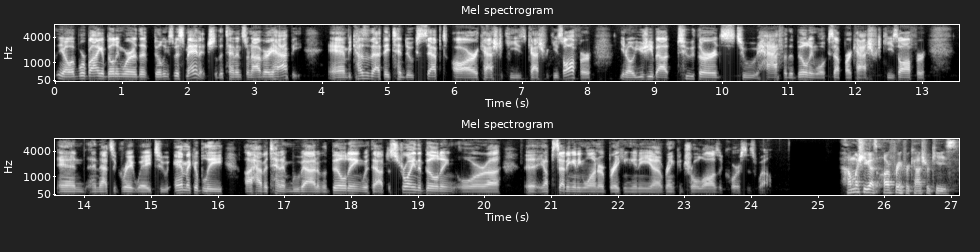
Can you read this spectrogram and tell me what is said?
you know, we're buying a building where the building's mismanaged, so the tenants are not very happy. And because of that, they tend to accept our cash to keys, cash for keys offer. You know, usually about two thirds to half of the building will accept our cash for keys offer and and that's a great way to amicably uh, have a tenant move out of a building without destroying the building or uh, uh, upsetting anyone or breaking any uh, rent control laws, of course, as well. How much are you guys offering for cash for keys?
